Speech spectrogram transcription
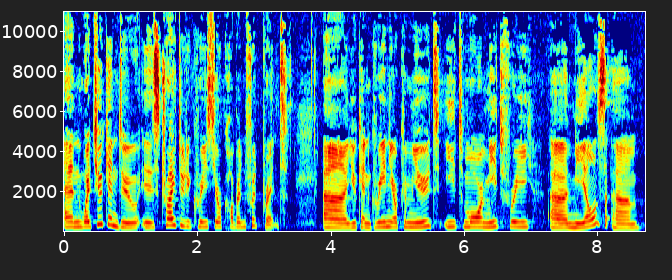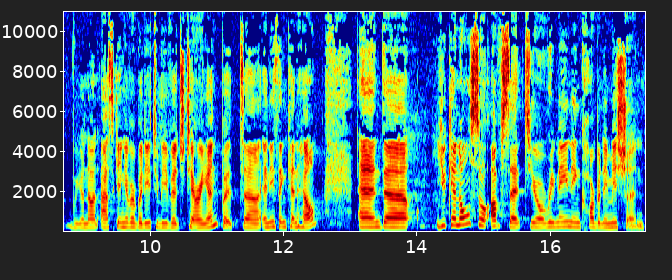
And what you can do is try to decrease your carbon footprint. Uh, you can green your commute, eat more meat-free uh, meals. Um, we are not asking everybody to be vegetarian, but uh, anything can help. And uh, you can also offset your remaining carbon emission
